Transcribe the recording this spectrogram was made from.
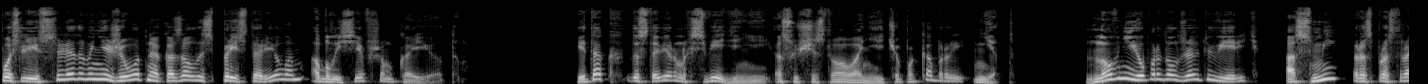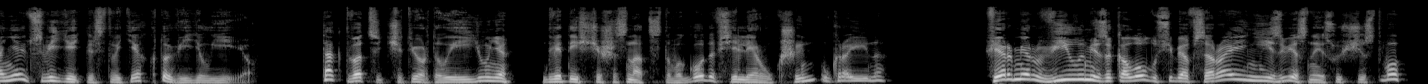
После исследования животное оказалось престарелым, облысевшим койотом. Итак, достоверных сведений о существовании Чопакабры нет. Но в нее продолжают верить, а СМИ распространяют свидетельства тех, кто видел ее. Так, 24 июня 2016 года в селе Рукшин, Украина, фермер вилами заколол у себя в сарае неизвестное существо,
